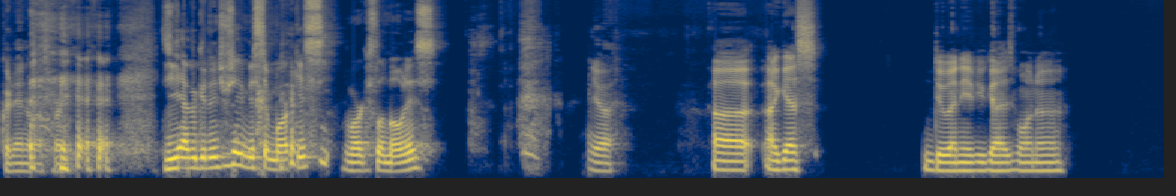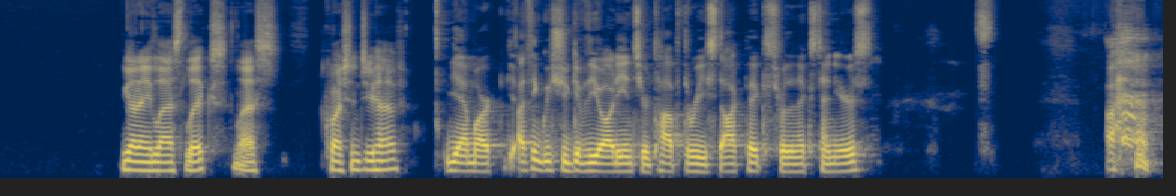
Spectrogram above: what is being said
good interest rate. Do you have a good interest rate, Mr. Marcus? Marcus Lemonis? Yeah. Uh, I guess. Do any of you guys want to? You got any last licks? Last questions you have? Yeah, Mark. I think we should give the audience your top three stock picks for the next ten years.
